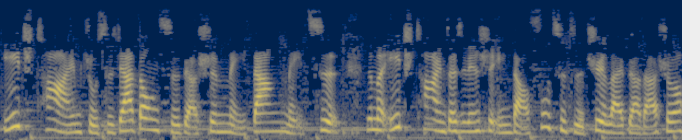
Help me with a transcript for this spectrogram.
each time 主词加动词，表示每当、每次。那么 each time 在这边是引导副词子句来表达说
